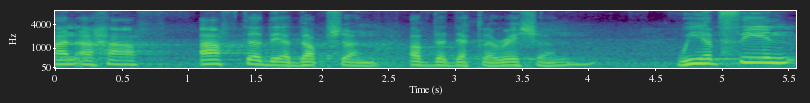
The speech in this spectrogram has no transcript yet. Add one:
and a half after the adoption of the Declaration, we have seen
